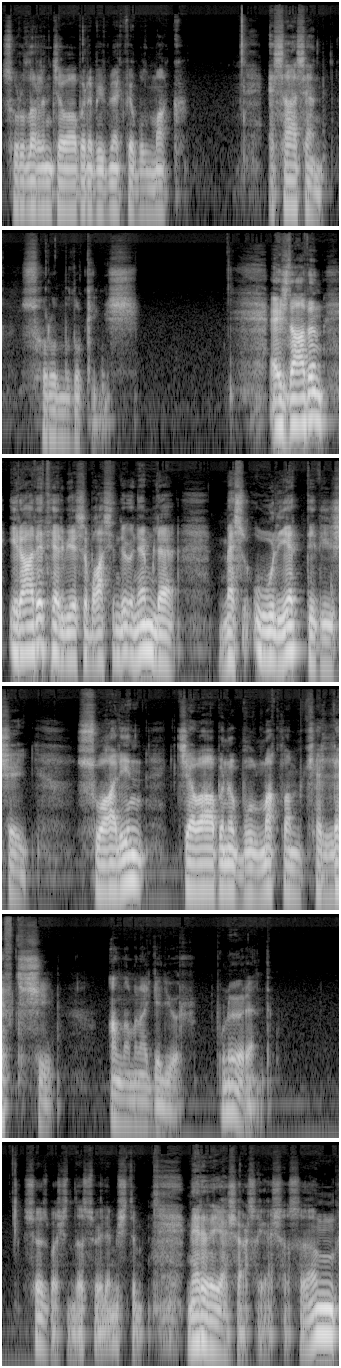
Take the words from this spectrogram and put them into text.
Soruların cevabını bilmek ve bulmak esasen sorumluluk imiş. Ecdadın irade terbiyesi bahsinde önemli mesuliyet dediği şey, sualin cevabını bulmakla mükellef kişi anlamına geliyor. Bunu öğrendim. Söz başında söylemiştim. Nerede yaşarsa yaşasın,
